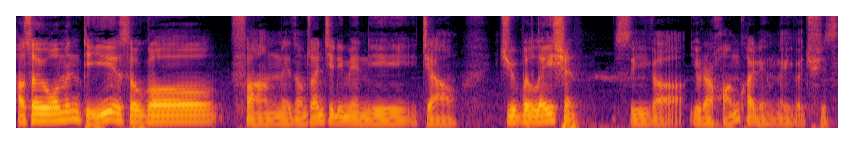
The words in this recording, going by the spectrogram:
好，所以我们第一首歌放那张专辑里面的叫《Jubilation》，是一个有点欢快的那一个曲子。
